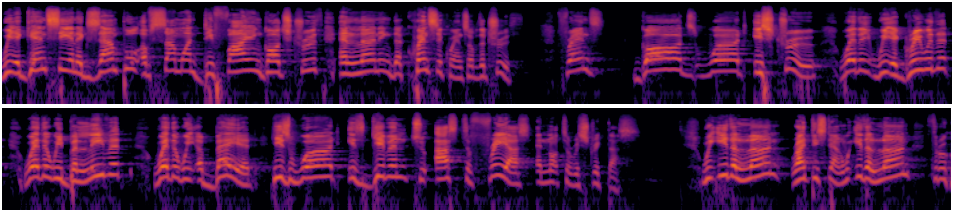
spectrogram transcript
we again see an example of someone defying God's truth and learning the consequence of the truth. Friends, God's word is true, whether we agree with it, whether we believe it, whether we obey it. His word is given to us to free us and not to restrict us. We either learn, write this down, we either learn through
